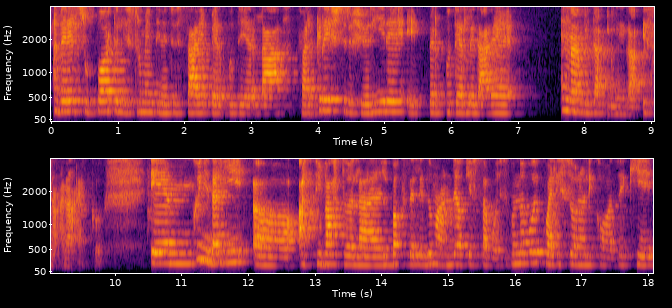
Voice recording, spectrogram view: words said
avere il supporto e gli strumenti necessari per poterla far crescere, fiorire e per poterle dare una vita lunga e sana, ecco. E ehm, quindi da lì ho attivato la, il box delle domande e ho chiesto a voi, secondo voi quali sono le cose che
